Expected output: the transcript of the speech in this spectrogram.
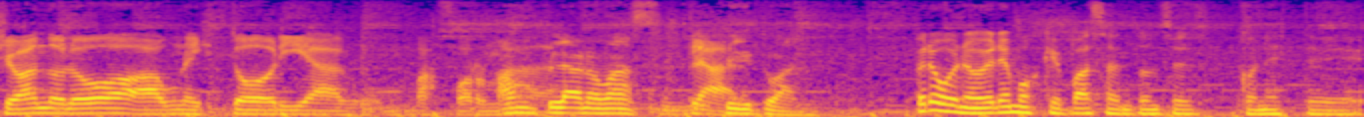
llevándolo a una historia más a formada. un plano más Claro. espiritual. Pero bueno, veremos qué pasa entonces con este eh,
